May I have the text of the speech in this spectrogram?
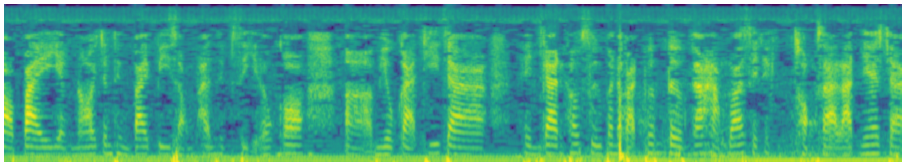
ต่อไปอย่างน้อยจนถึงปลายปี 2014 แล้วก็มีโอกาสที่จะเห็นการเข้าซื้อพันธบัตรเพิ่มเติมถ้าหากว่าเศรษฐกิจของสหรัฐเนี่ยจะ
